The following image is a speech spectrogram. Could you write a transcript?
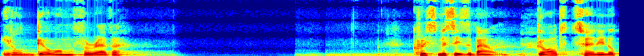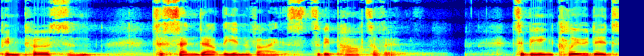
it'll go on forever. Christmas is about God turning up in person to send out the invites to be part of it, to be included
